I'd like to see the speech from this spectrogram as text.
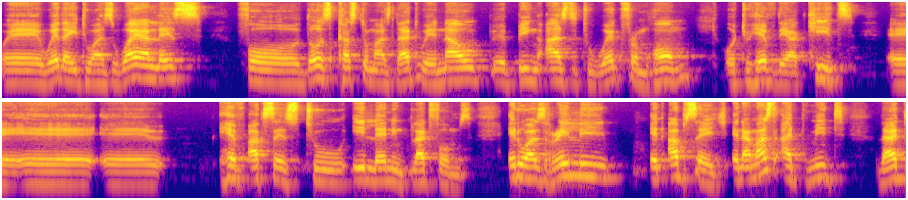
uh, whether it was wireless for those customers that were now uh, being asked to work from home or to have their kids uh, uh, have access to e-learning platforms. It was really an upsurge. And I must admit that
